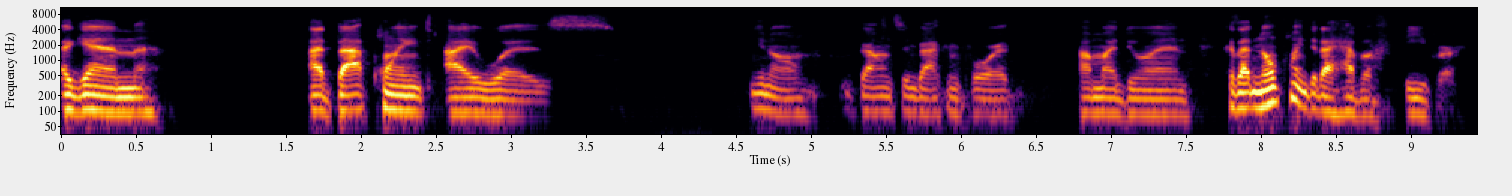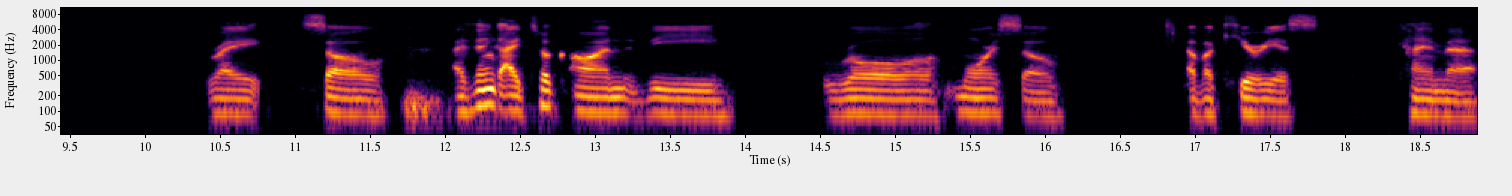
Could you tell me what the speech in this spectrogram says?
again, at that point, I was you know, bouncing back and forth. How am I doing? Because at no point did I have a fever, right? So I think I took on the role more so of a curious kind of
